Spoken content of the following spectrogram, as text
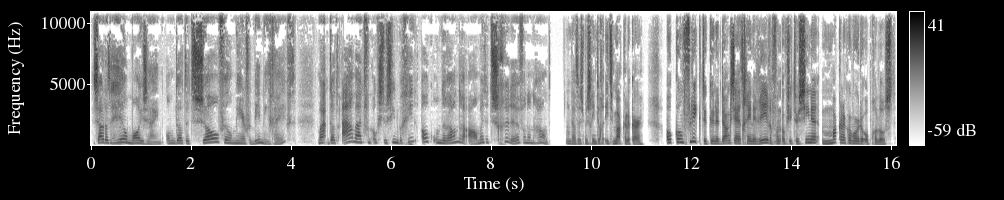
zou dat heel mooi zijn, omdat het zoveel meer verbinding geeft. Maar dat aanmaken van oxytocine begint ook onder andere al met het schudden van een hand. Dat is misschien toch iets makkelijker. Ook conflicten kunnen dankzij het genereren van oxytocine makkelijker worden opgelost.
